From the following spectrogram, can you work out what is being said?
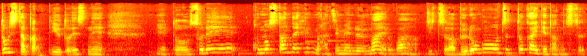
どうしたかっていうとですねえーと、それこのスタンド FM 始める前は実はブログをずっと書いてたんです。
